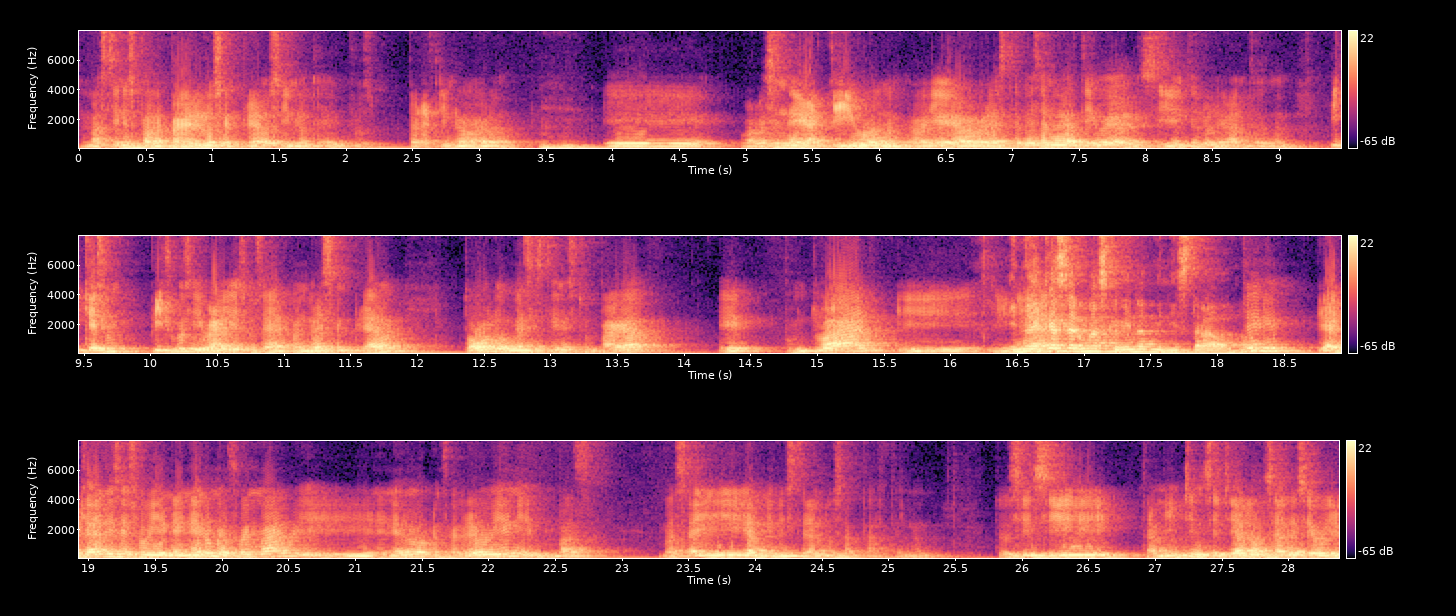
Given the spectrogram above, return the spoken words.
nomás tienes para pagar los empleados y no te, pues, para ti no, ¿verdad? Eh, o a veces negativo, ¿no? Oye, ahora este mes es negativo y al siguiente lo levantas, ¿no? Y que son picos y valles, o sea, cuando eres empleado, todos los meses tienes tu paga eh, puntual y... Y, no hay que hacer más que bien administrado, ¿no? Sí, y acá dices, oye, en enero me fue mal y en enero, en febrero bien y vas, vas ahí administrando esa parte, ¿no? Entonces sí, también quien se quiera lanzar dice, oye,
